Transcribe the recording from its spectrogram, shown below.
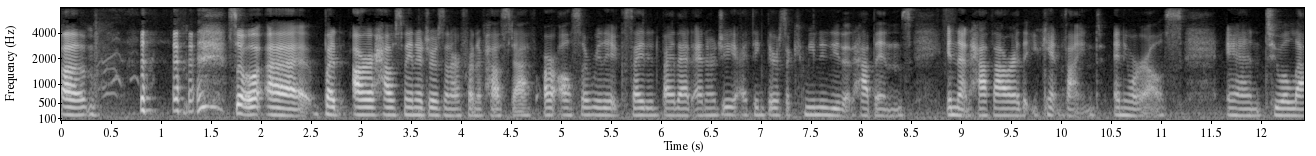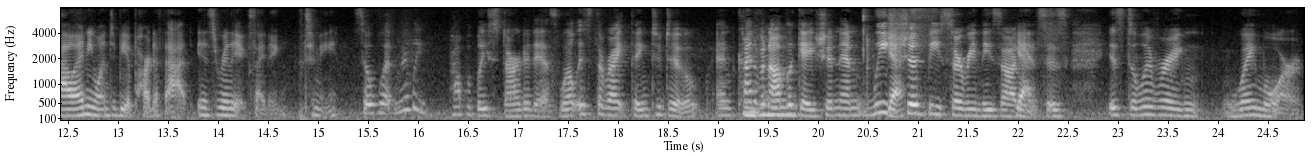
Um, so, uh, but our house managers and our front of house staff are also really excited by that energy. I think there's a community that happens in that half hour that you can't find anywhere else. And to allow anyone to be a part of that is really exciting to me. So what really probably started as well, it's the right thing to do and kind of an Mhm. obligation, and we Yes. should be serving these audiences, is delivering way more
